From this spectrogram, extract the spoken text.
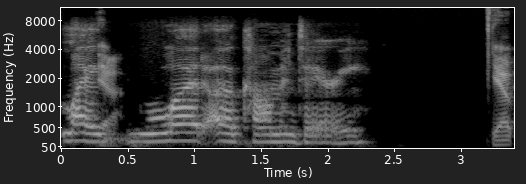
Like yeah. what a commentary. Yep.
